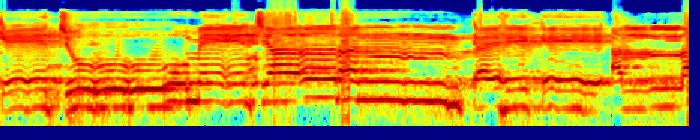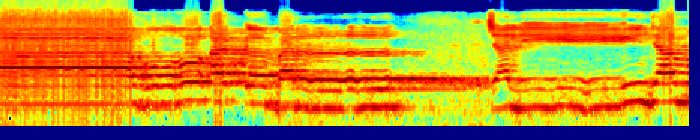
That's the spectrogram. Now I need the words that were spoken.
کے چو چرن کہہ کے اللہ اکبر چلی جب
